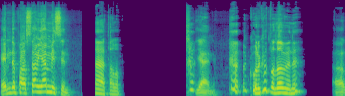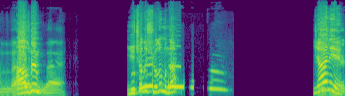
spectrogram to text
hem de pastam yenmesin. He tamam. Yani. Korkutma lan beni. Allah Aldım. Allah. İyi çalışıyor oğlum bunlar. Yani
